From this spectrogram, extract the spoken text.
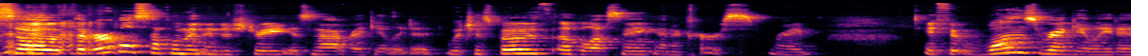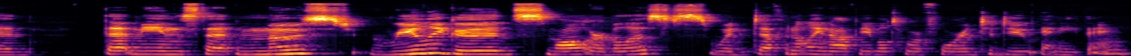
so the herbal supplement industry is not regulated, which is both a blessing and a curse, right? If it was regulated, that means that most really good small herbalists would definitely not be able to afford to do anything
